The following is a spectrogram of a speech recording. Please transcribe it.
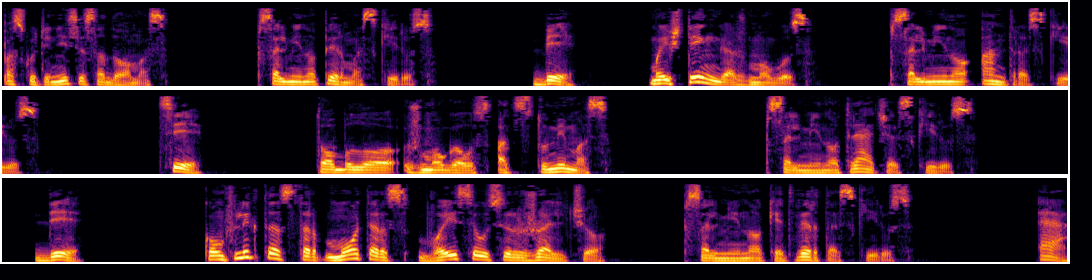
paskutinysis Adomas. Psalmino pirmas skyrius. B. Maištingas žmogus. Psalmino antras skyrius. C. Tobulo žmogaus atstumimas. Psalmino trečias skyrius. D. Konfliktas tarp moters vaisiaus ir žalčio. Psalmino ketvirtas skyrius. E.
